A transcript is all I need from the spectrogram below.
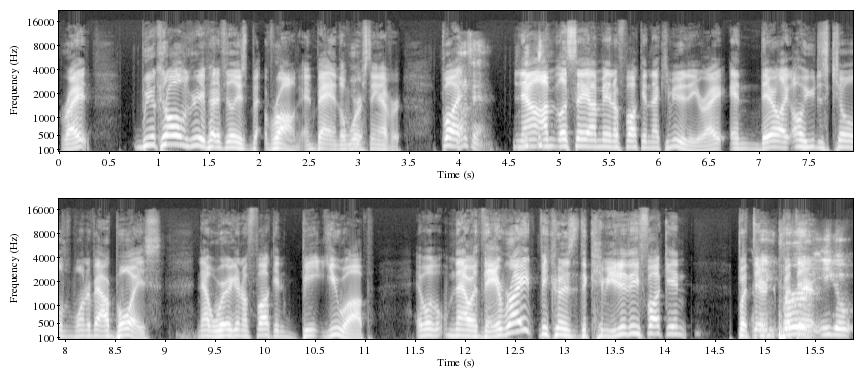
right? We could all agree pedophilia is b- wrong and bad and the worst thing ever. But Not a fan. now I'm let's say I'm in a fucking that community, right? And they're like, "Oh, you just killed one of our boys. Now we're gonna fucking beat you up." And well, now are they right because the community fucking? But I they're mean, but per they're ego,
